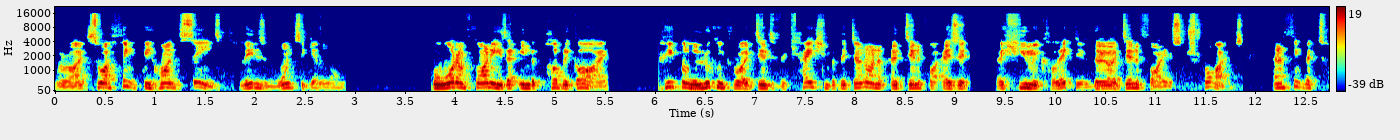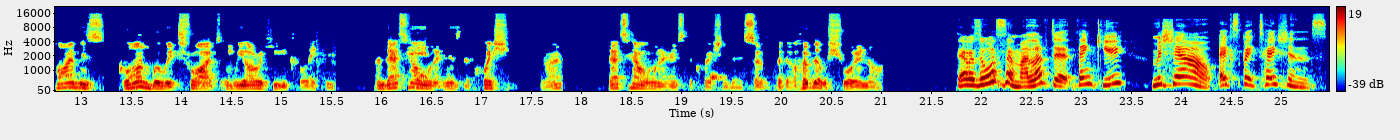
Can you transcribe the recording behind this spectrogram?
All right. So I think behind the scenes, leaders want to get along. But what I'm finding is that in the public eye, people are looking for identification, but they don't identify as a, a human collective. They identify as tribes. And I think the time is gone where we're tribes and we are a human collective. And that's how I want to answer the question, right? That's how I want to answer the question there. So okay, I hope that was short enough. That was awesome. I loved it. Thank you. Michelle, expectations.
